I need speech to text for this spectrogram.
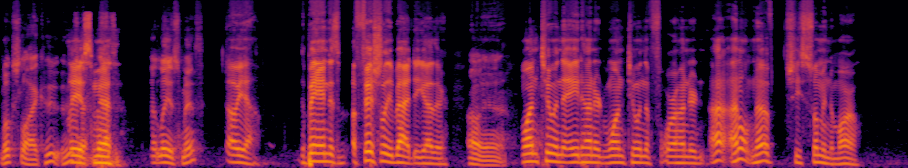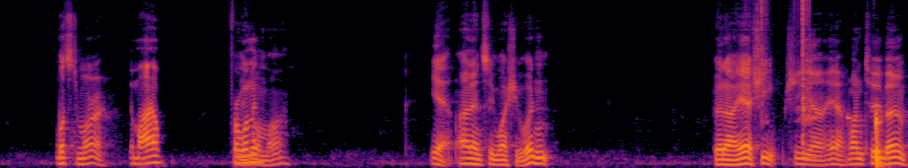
looks like who? Who's Leah that? Smith. Is that Leah Smith? Oh yeah, the band is officially back together. Oh yeah. One two in the 800, one two in the 400. I, I don't know if she's swimming tomorrow. What's tomorrow? The mile for women. Yeah, I don't see why she wouldn't. But uh, yeah, she she uh, yeah one two boom,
